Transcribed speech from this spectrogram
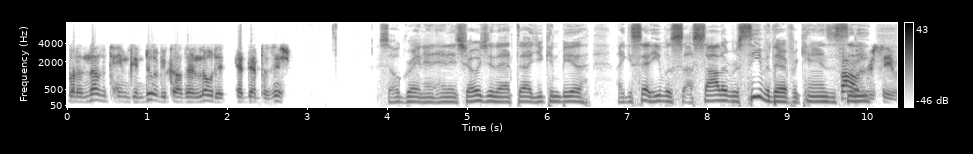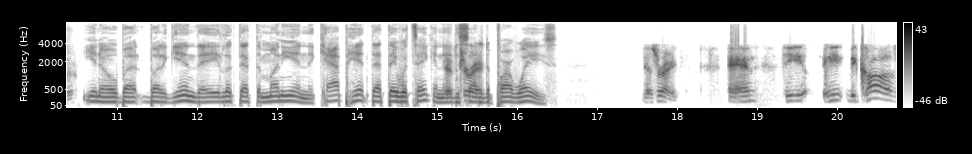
but another team can do it because they're loaded at that position. So great, and, and it shows you that uh, you can be a, like you said, he was a solid receiver there for Kansas solid City. receiver. You know, but but again, they looked at the money and the cap hit that they would take, and they That's decided correct. to part ways. That's right, and he he because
